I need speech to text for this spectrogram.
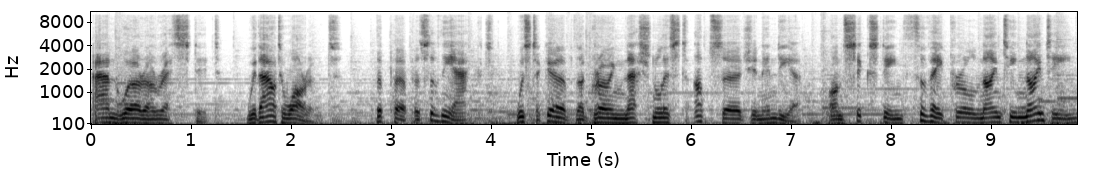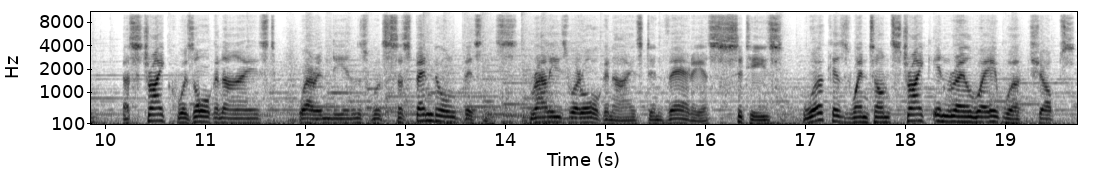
and were arrested, without a warrant. The purpose of the act, was to curb the growing nationalist upsurge in India. On 16th of April 1919, a strike was organized, where Indians would suspend all business. Rallies were organized in various cities, workers went on strike in railway workshops,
